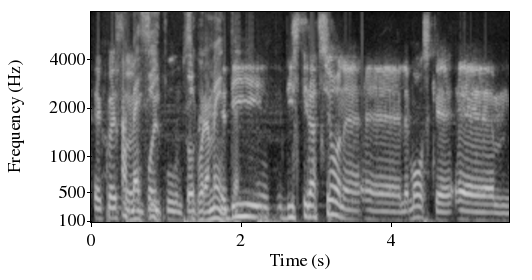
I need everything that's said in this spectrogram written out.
e questo ah, è beh, un po' il punto. Sicuramente. Di, di ispirazione eh, Le Mosche eh,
